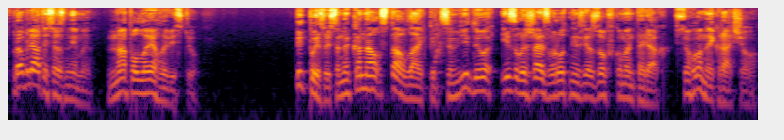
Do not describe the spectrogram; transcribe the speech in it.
вправлятися з ними наполегливістю. Підписуйся на канал, став лайк під цим відео і залишай зворотний зв'язок в коментарях. Всього найкращого.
